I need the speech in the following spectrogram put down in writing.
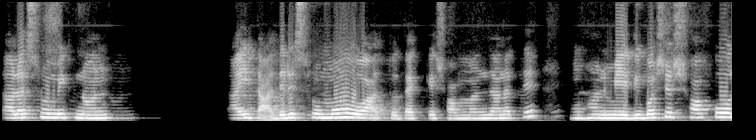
তারা শ্রমিক নন। তাই তাদের শ্রম ও আত্মত্যাগকে সম্মান জানাতে মহান মে দিবসের সকল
